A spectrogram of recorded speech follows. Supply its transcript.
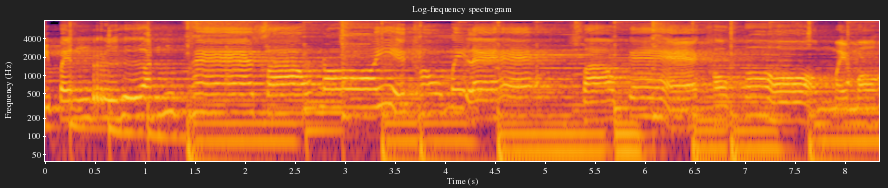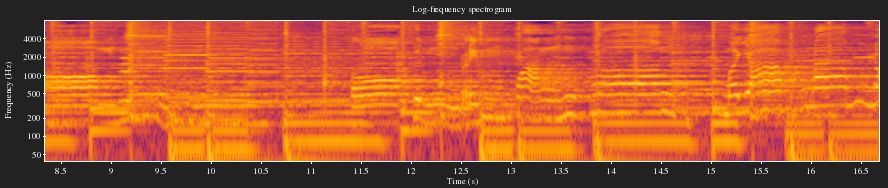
ี่เป็นเรือนแพสาวน้อยเขาไม่แล สาวแก่เขาก็ไม่มองโตขึ้นริมฝั่งคลอง เมื่อยามน้ำน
